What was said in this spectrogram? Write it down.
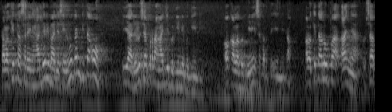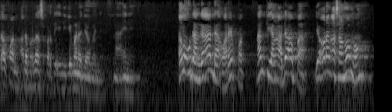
Kalau kita sering hadir di majelis ilmu kan kita, oh iya dulu saya pernah haji begini-begini. Oh kalau begini seperti ini. Oh kalau kita lupa tanya, Ustadz Afwan ada pertanyaan seperti ini, gimana jawabannya? Nah ini. Kalau udah nggak ada, wah repot. Nanti yang ada apa? Ya orang asal ngomong.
